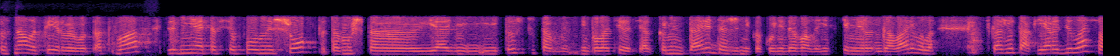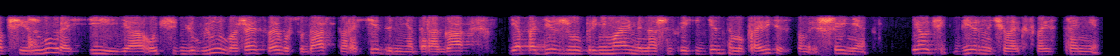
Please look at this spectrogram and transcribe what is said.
узнала первый вот от вас. Для меня это все полный шок, потому что я не то, что там не баллотировалась, я комментарий даже никакой не давала, ни с кем не разговаривала. Скажу так, я родилась вообще и живу в России. Я очень люблю и уважаю свое государство. Россия для меня дорога. Я поддерживаю принимаемые нашим президентом и правительством решения. Я очень верный человек в своей стране.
